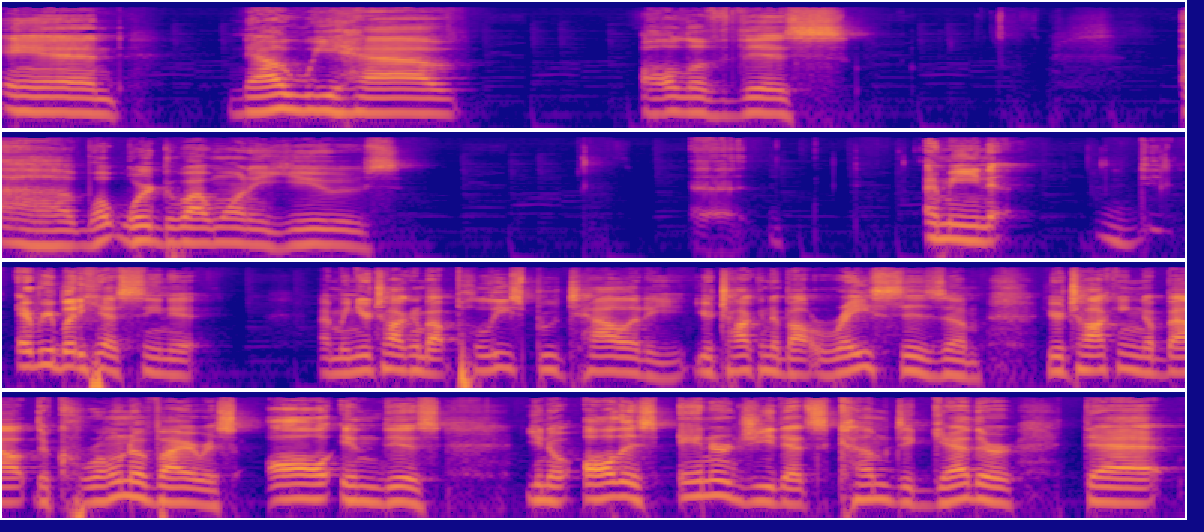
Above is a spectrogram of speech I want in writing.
and now we have all of this. Uh, what word do I want to use? I mean, everybody has seen it. I mean, you're talking about police brutality. You're talking about racism. You're talking about the coronavirus, all in this, you know, all this energy that's come together that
